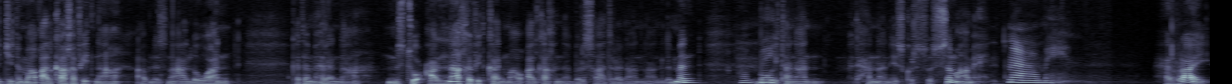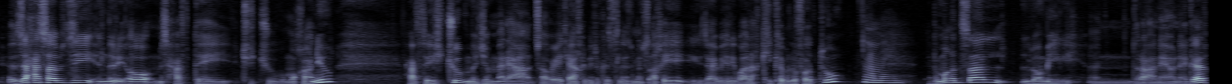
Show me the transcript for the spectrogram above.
ሕጂ ድማ ቃልካ ከፊትና ኣብ ነጽንዓሉ እዋን ከተምህረና ምስትውዓልና ከፊትካ ድማ ኣብ ቃልካ ክነብር ስካትረዳና ንልምን ብጎይታናን መድሓናን የሱስ ክርስቶስ ስም ኣሜንኣሜን ሕራይ እዚ ሓሳብ እዚ እንሪኦ ምስ ሓፍተይ ችቹ ብምዃን እዩ ሓፍተይ ችቹ ብመጀመርያ ፃውዒት ያክቢርክ ስለ ዝመፃኺ እግዚኣብሔር ይባርክኪ ክብል ፈቱ ብምቕጻል ሎሚ ዝረኣናዮ ነገር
